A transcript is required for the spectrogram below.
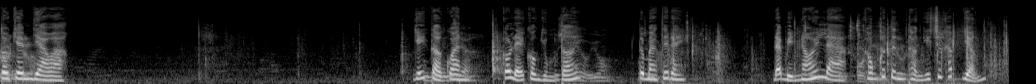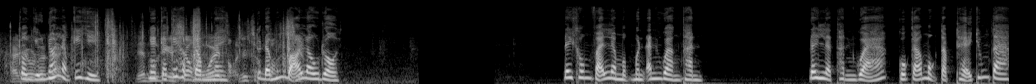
Tôi cho em vào à. Giấy tờ của anh Có lẽ còn dùng tới. Tôi mang tới đây. Đã bị nói là không có tinh thần với sức hấp dẫn. Còn giữ nó làm cái gì? Ngay cả cái hợp đồng này tôi đã muốn bỏ lâu rồi. Đây không phải là một mình anh hoàn thành. Đây là thành quả của cả một tập thể chúng ta.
